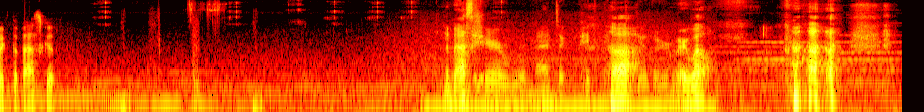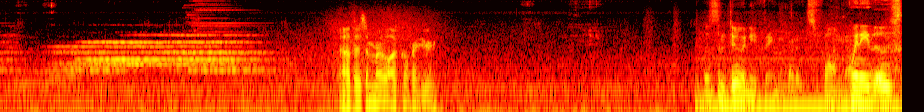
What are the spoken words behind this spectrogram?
Click the basket. The basket. Share a romantic picnic Ah, together. very well. Oh, there's a Murloc over here. Doesn't do anything, but it's fun. We need those.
